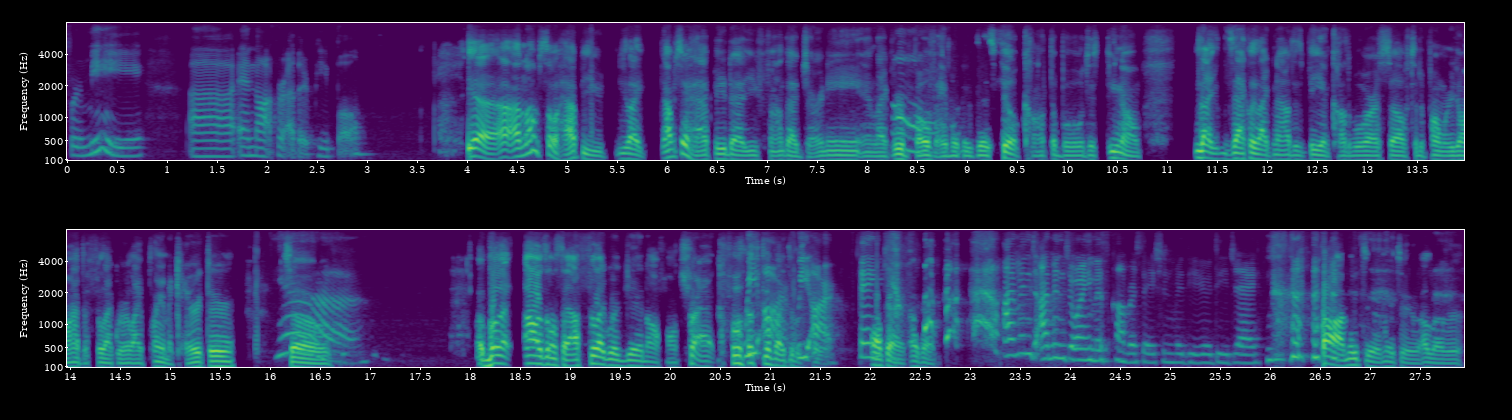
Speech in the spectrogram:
for me uh, and not for other people. Yeah, I, and I'm so happy. You, you like, I'm so happy that you found that journey, and like we're both Oh, able to just feel comfortable. Just you know, like exactly like now, just being comfortable with ourselves to the point where we don't have to feel like we're like playing a character. So, yeah, uh, but I was gonna say, I feel like we're getting off on track. we Let's go back are. We are. Thank Okay, you. okay. I'm en- I'm enjoying this conversation with you, DJ. Oh, me too, me too. I love it.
